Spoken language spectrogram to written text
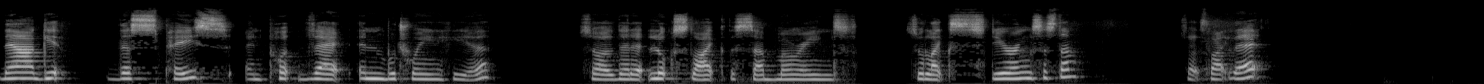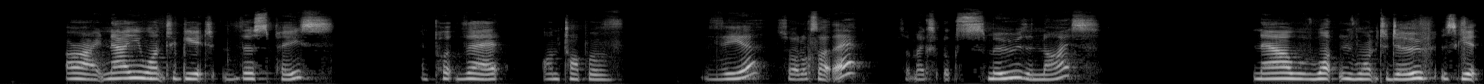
Now get this piece and put that in between here so that it looks like the submarine's sort of like steering system. So it's like that. Alright, now you want to get this piece and put that on top of there so it looks like that. So it makes it look smooth and nice. Now what we want to do is get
